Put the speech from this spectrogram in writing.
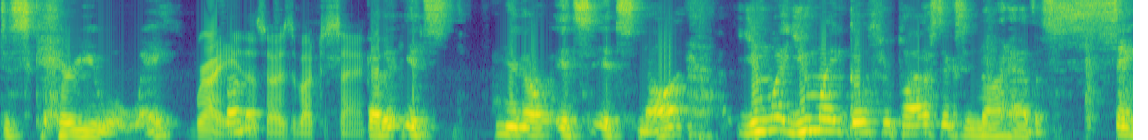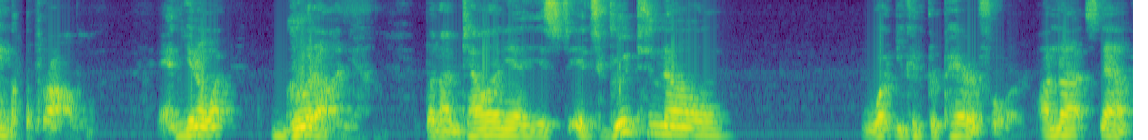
to scare you away. Right. That's it, what I was about to say. But it, it's you know it's it's not. You might you might go through plastics and not have a single problem, and you know what? Good on you. But I'm telling you, it's it's good to know what you can prepare for. I'm not now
